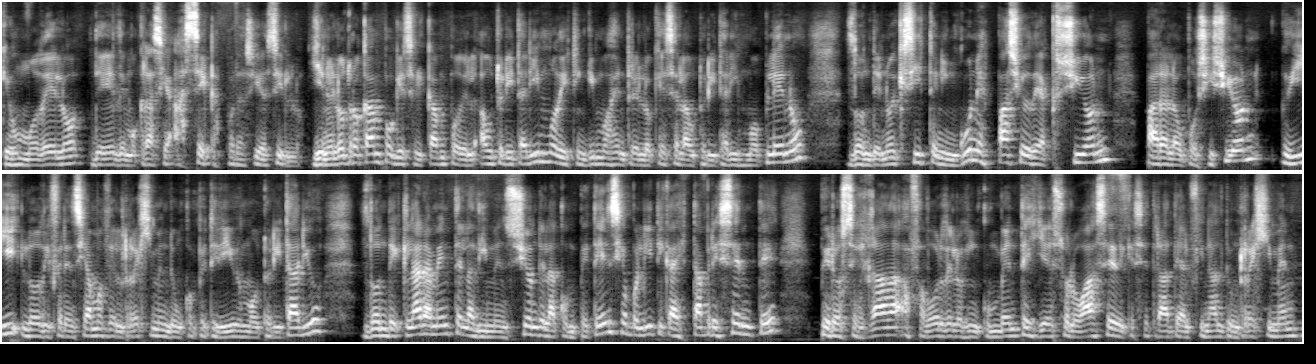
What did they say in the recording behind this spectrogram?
que es un modelo de democracia a secas, por así decirlo. Y en el otro campo, que es el campo del autoritarismo, distinguimos entre lo que es el autoritarismo pleno, donde no existe ningún espacio de acción para la oposición y lo diferenciamos del régimen de un competitivismo autoritario, donde claramente la dimensión de la competencia política está presente, pero sesgada a favor de los incumbentes y eso lo hace de que se trate al final de un régimen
